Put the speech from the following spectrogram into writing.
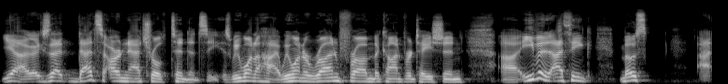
Yeah, 'cause that, that's our natural tendency is we want to hide. We want to run from the confrontation. Uh, even I think most. I,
